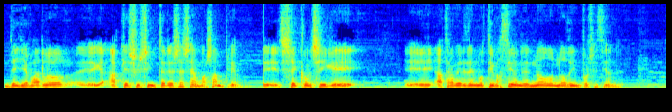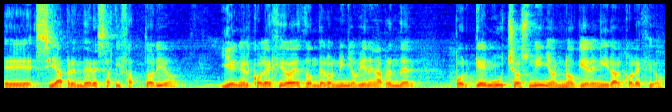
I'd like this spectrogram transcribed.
de llevarlos eh, a que sus intereses sean más amplios. Eh, se consigue a través de motivaciones, no, no de imposiciones. si aprender es satisfactorio y en el colegio es donde los niños vienen a aprender, ¿por qué muchos niños no quieren ir al colegio?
